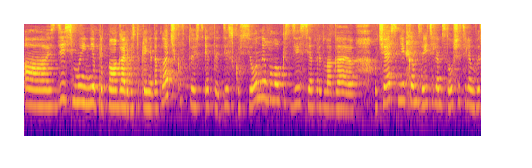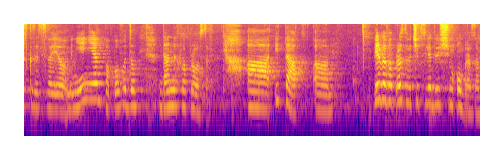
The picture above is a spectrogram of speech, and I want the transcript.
А, Здесь мы не предполагали выступление докладчиков, то есть это дискуссионный блок. Здесь я предлагаю участникам, зрителям, слушателям высказать свое мнение по поводу данных вопросов. А, Итак, а, Первый вопрос звучит следующим образом.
